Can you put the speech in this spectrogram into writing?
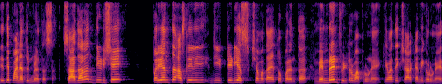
ते ते पाण्यातून मिळत असतात. साधारण दीडशे पर्यंत असलेली जी टी डी एस क्षमता आहे तोपर्यंत मेम्ब्रेन फिल्टर वापरू नये किंवा ते क्षार कमी करू नयेत.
